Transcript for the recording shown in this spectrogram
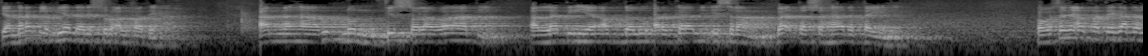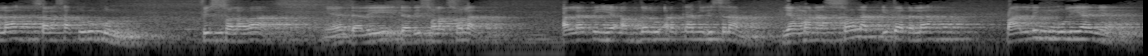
di antara kelebihan dari surah Al-Fatihah, annaha ruknun fis salawati allati hiya afdalu arkanil Islam ba'da syahadataini. Bahwasanya Al-Fatihah adalah salah satu rukun fis salawat ya dari dari salat-salat allati hiya afdalu arkanil Islam yang mana salat itu adalah paling mulianya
